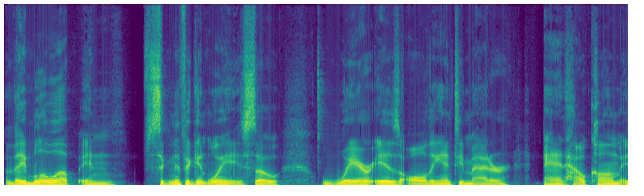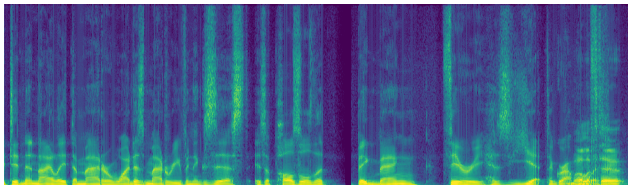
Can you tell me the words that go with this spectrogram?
they blow up in significant ways. So where is all the antimatter and how come it didn't annihilate the matter? Why does matter even exist? Is a puzzle that Big Bang theory has yet to grapple Well, with. Well, if there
